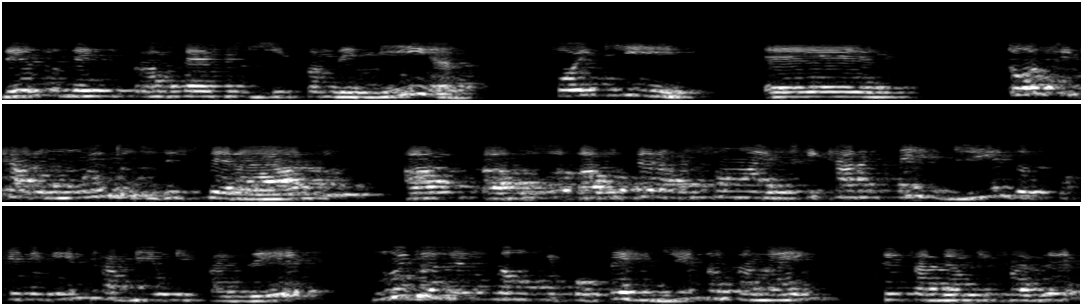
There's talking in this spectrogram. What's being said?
dentro desse processo de pandemia foi que é, todos ficaram muito desesperados, as, as, as operações ficaram perdidas porque ninguém sabia o que fazer, muita gestão ficou perdida também sem saber o que fazer,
